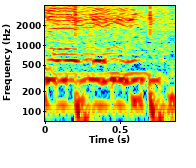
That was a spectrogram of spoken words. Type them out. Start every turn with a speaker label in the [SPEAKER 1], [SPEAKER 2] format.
[SPEAKER 1] game.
